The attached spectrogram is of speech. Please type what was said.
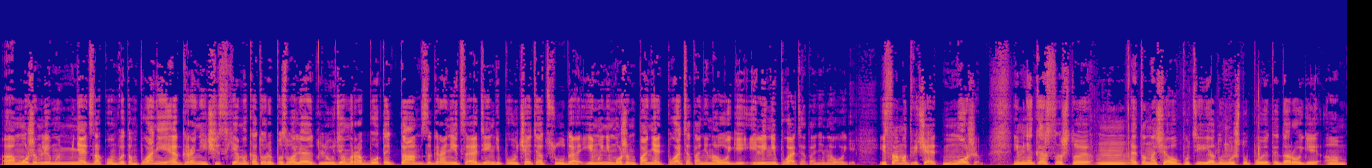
А можем ли мы менять закон в этом плане и ограничить схемы, которые позволяют людям работать там, за границей, а деньги получать отсюда? И мы не можем понять, платят они налоги или не платят они налоги. И сам отвечает, можем. И мне кажется, что м, это начало пути, я думаю, что по этой дороге м,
